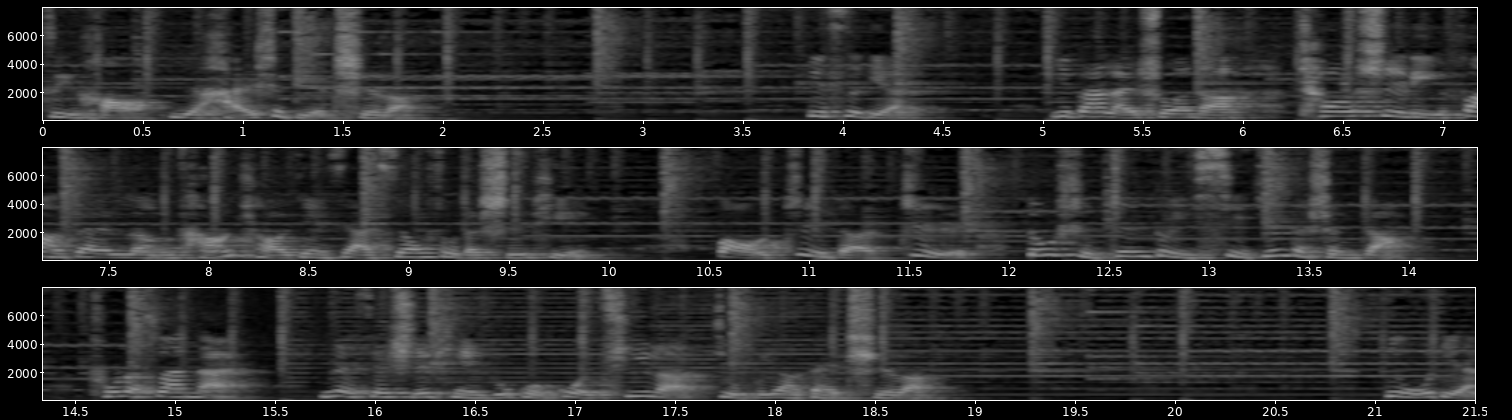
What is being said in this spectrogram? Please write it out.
最好也还是别吃了。第四点，一般来说呢，超市里放在冷藏条件下销售的食品，保质的质都是针对细菌的生长。除了酸奶，那些食品如果过期了，就不要再吃了。第五点，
